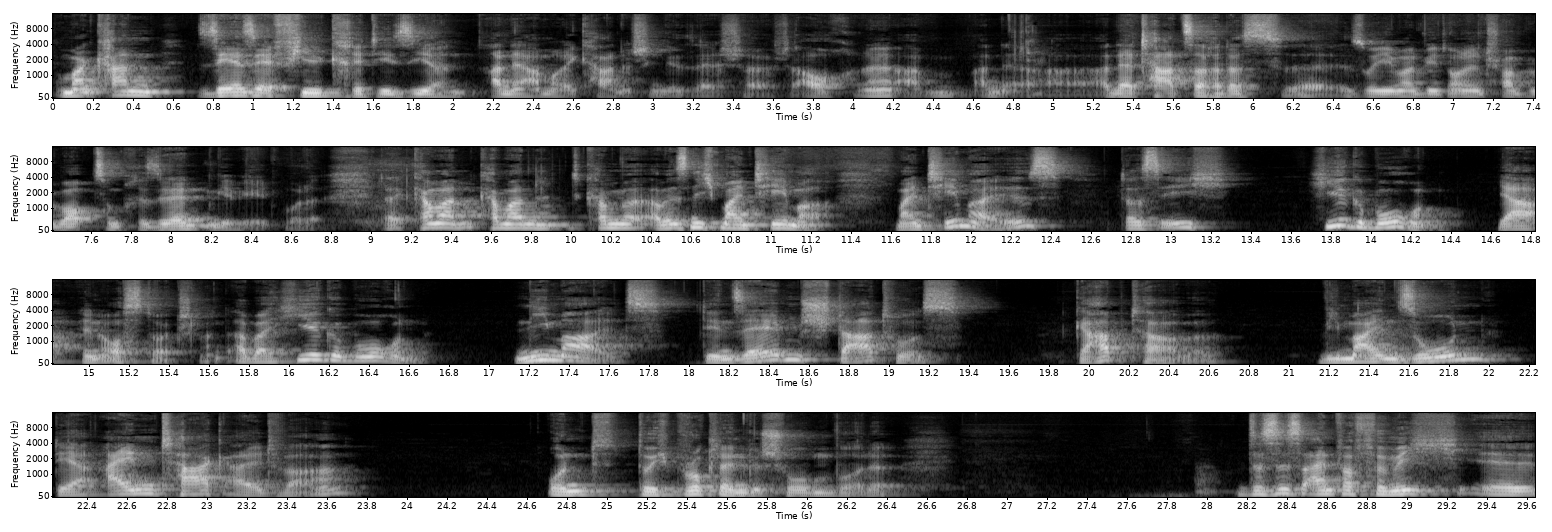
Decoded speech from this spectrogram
Und man kann sehr, sehr viel kritisieren an der amerikanischen Gesellschaft, auch ne, an, der, an der Tatsache, dass äh, so jemand wie Donald Trump überhaupt zum Präsidenten gewählt wurde. Da kann man, kann man, kann man, aber ist nicht mein Thema. Mein Thema ist, dass ich hier geboren, ja, in Ostdeutschland, aber hier geboren, niemals denselben Status gehabt habe wie mein Sohn, der einen Tag alt war und durch Brooklyn geschoben wurde. Das ist einfach für mich äh,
